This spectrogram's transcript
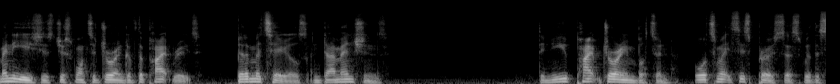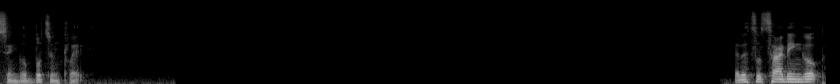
Many users just want a drawing of the pipe route, bill of materials and dimensions. The new pipe drawing button automates this process with a single button click. A little tidying up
